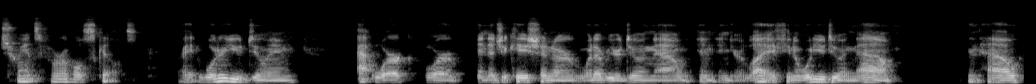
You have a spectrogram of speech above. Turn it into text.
transferable skills, right? What are you doing at work or in education or whatever you're doing now in, in your life? You know, what are you doing now and how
